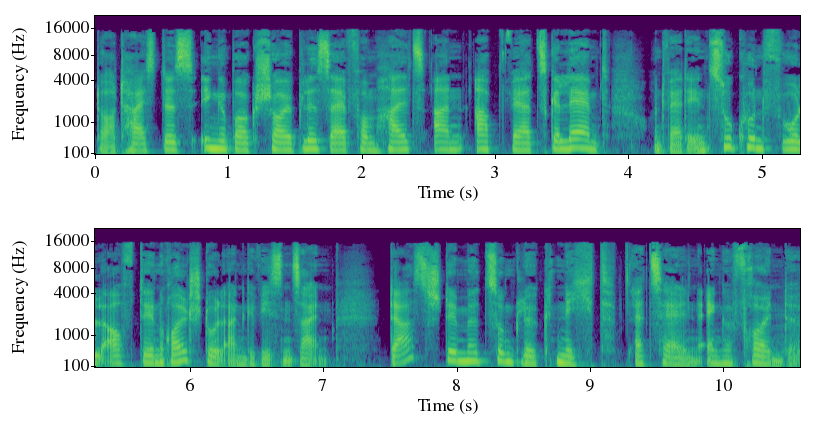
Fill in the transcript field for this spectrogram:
Dort heißt es, Ingeborg Schäuble sei vom Hals an abwärts gelähmt und werde in Zukunft wohl auf den Rollstuhl angewiesen sein. Das stimme zum Glück nicht, erzählen enge Freunde.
